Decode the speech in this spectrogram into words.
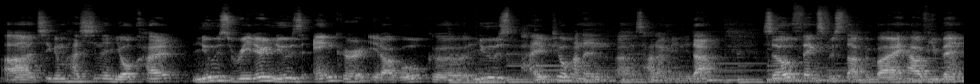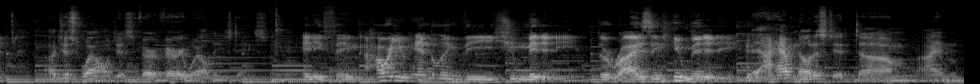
아, 지금 하시는 역할 뉴스 리더, 뉴스 앵커이라고 그 뉴스 발표하는 어, 사람입니다. So thanks for stopping by. How have you been? Uh, just well, just very, very well these days. Anything? How are you handling the humidity, the rising humidity? I have noticed it. Um, I'm.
